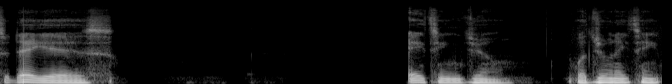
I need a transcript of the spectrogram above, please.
Today is 18 June. Well, June 18th,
